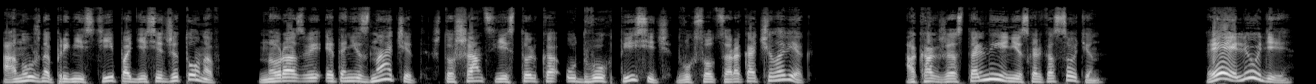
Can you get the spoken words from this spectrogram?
а нужно принести по 10 жетонов. Но разве это не значит, что шанс есть только у 2240 человек? А как же остальные несколько сотен? «Эй, люди!»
